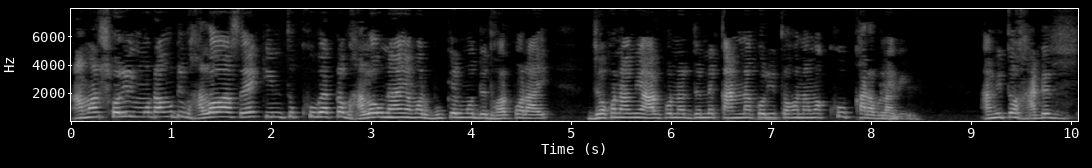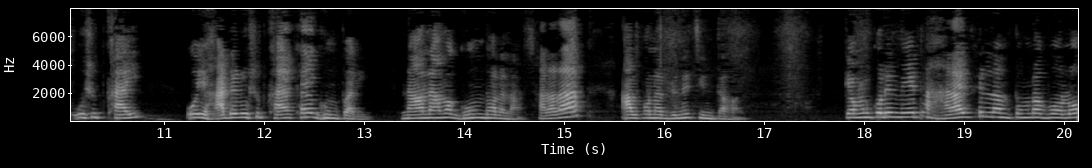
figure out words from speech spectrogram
আমার শরীর মোটামুটি ভালো আছে, কিন্তু খুব একটা ভালোও নাই আমার বুকের মধ্যে ধরপড়ায় যখন আমি আলপনার জন্য কান্না করি, তখন আমার খুব খারাপ লাগে। আমি তো হার্টের ওষুধ খাই, ওই হার্টের ওষুধ খায় খায় ঘুম পারি না হলে আমার ঘুম ধরে না, সারা রাত আলপনার জন্য চিন্তা হয়। কেমন করে মেয়েটা হারাই ফেললাম, তোমরা বলো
